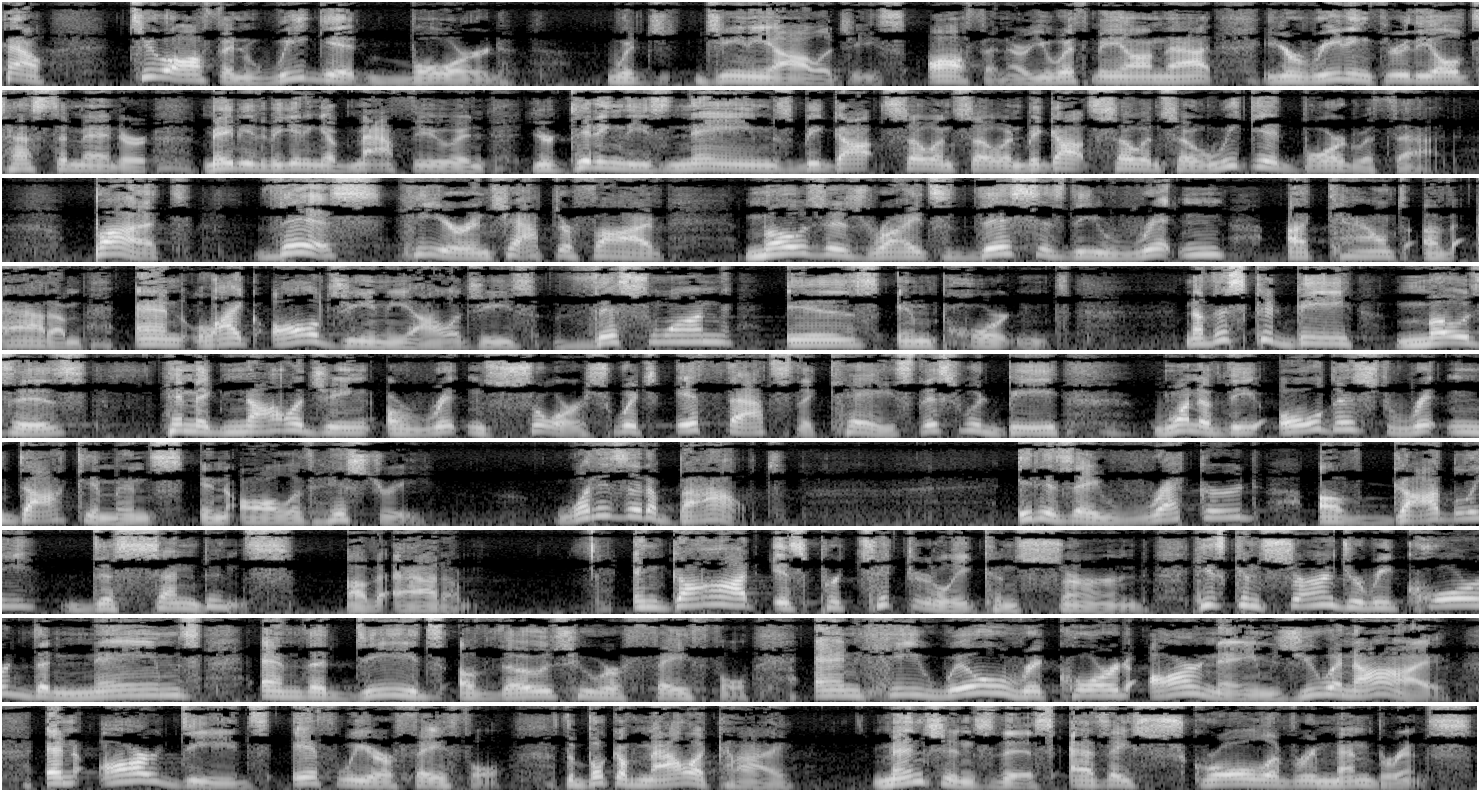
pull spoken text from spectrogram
Now, too often we get bored with genealogies often. Are you with me on that? You're reading through the Old Testament or maybe the beginning of Matthew and you're getting these names, begot so and so and begot so and so. We get bored with that. But this here in chapter 5, Moses writes, This is the written account of Adam. And like all genealogies, this one is important. Now, this could be Moses him acknowledging a written source, which, if that's the case, this would be one of the oldest written documents in all of history. What is it about? It is a record of godly descendants of Adam. And God is particularly concerned. He's concerned to record the names and the deeds of those who are faithful. And He will record our names, you and I, and our deeds if we are faithful. The book of Malachi mentions this as a scroll of remembrance.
